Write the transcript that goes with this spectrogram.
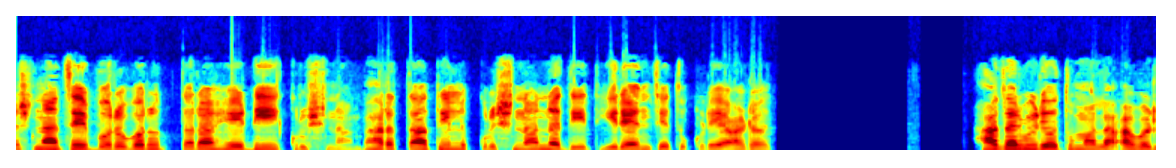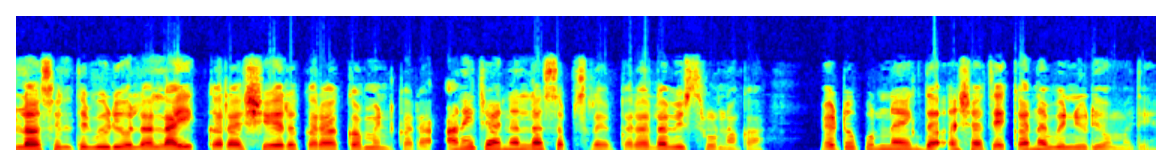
प्रश्नाचे बरोबर उत्तर आहे डी कृष्णा. भारतातील कृष्णा नदीत हिऱ्यांचे तुकडे आढळतात. हा जर व्हिडिओ तुम्हाला आवडला असेल तर व्हिडिओला लाईक करा शेअर करा कमेंट करा आणि चॅनलला सबस्क्राईब करायला विसरू नका. भेटू पुन्हा एकदा अशाच एका नवीन व्हिडिओमध्ये.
